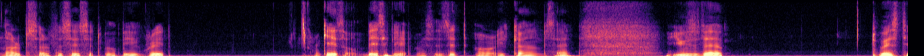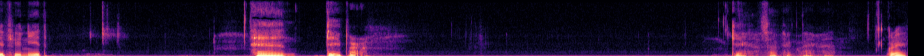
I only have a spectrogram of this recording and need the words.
NURB surfaces. It will be great. Okay so basically this is it. Or you can set use the twist if you need and taper. Okay something like that. Great.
